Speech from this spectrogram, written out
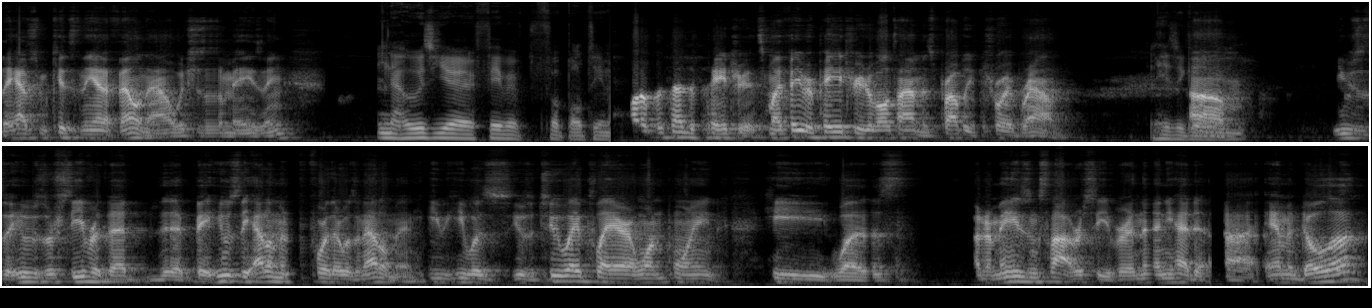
They have some kids in the NFL now, which is amazing. Now, who's your favorite football team? Hundred percent the Patriots. My favorite Patriot of all time is probably Troy Brown. He's a good. Um, he was the, he was the receiver that, that he was the Edelman before there was an Edelman. He, he was he was a two way player at one point. He was an amazing slot receiver, and then you had uh, Amendola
